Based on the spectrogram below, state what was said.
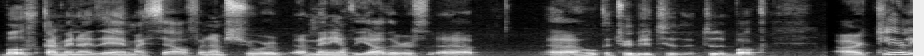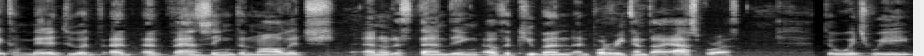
both Carmen Haydée and myself, and I'm sure uh, many of the others uh, uh, who contributed to the to the book, are clearly committed to ad- ad- advancing the knowledge and understanding of the Cuban and Puerto Rican diasporas, to which we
